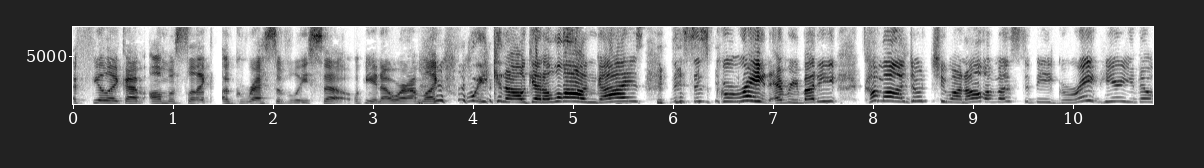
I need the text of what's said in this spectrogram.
i feel like i'm almost like aggressively so you know where i'm like we can all get along guys. This is great everybody. Come on don't you want all of us to be great here? You know?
